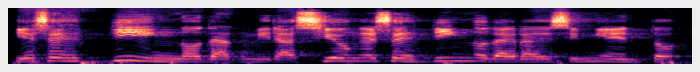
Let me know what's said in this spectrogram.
Y eso es digno de admiración, eso es digno de agradecimiento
